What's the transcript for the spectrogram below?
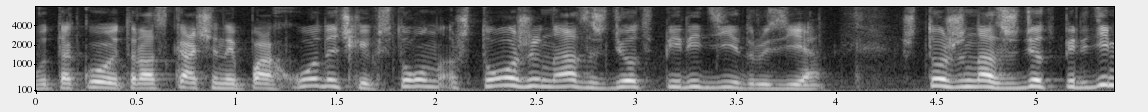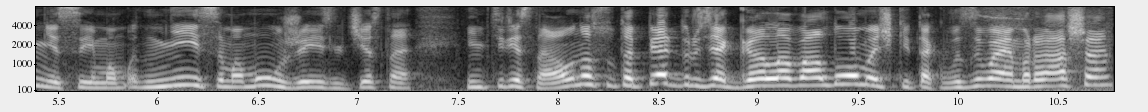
Вот такой вот раскачанной походочкой. Что, что же нас ждет впереди, друзья? Что же нас ждет впереди? Мне, самому, мне и самому уже, если честно, интересно. А у нас тут опять, друзья, головоломочки. Так, вызываем Раша.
